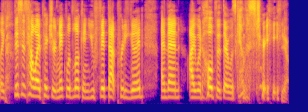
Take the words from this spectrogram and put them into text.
Like this is how I picture Nick would look, and you fit that pretty good. And then I would hope that there was chemistry. Yeah.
